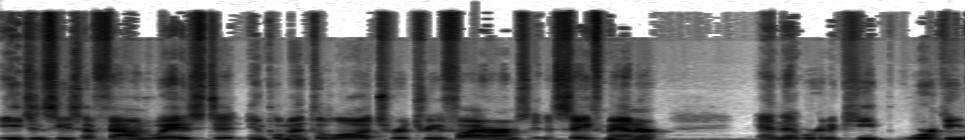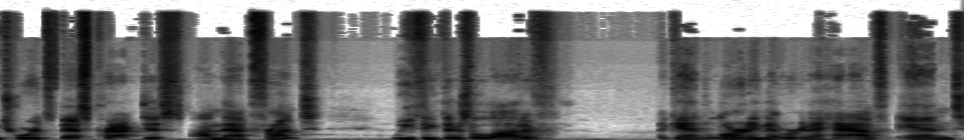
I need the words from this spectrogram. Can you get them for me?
agencies have found ways to implement the law to retrieve firearms in a safe manner, and that we're going to keep working towards best practice on that front. We think there's a lot of, again, learning that we're going to have. And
